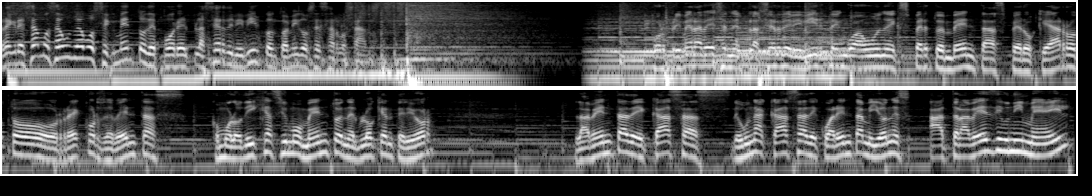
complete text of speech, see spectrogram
Regresamos a un nuevo segmento de Por el placer de vivir con tu amigo César Lozano. Por primera vez en el placer de vivir tengo a un experto en ventas, pero que ha roto récords de ventas. Como lo dije hace un momento en el bloque anterior, la venta de casas, de una casa de 40 millones a través de un email.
